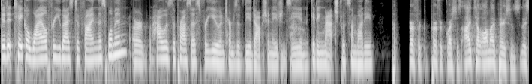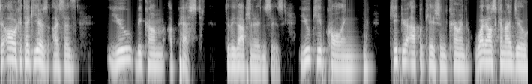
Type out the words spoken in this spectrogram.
Did it take a while for you guys to find this woman, or how was the process for you in terms of the adoption agency Uh-huh. and getting matched with somebody? Perfect, perfect questions. I tell all my patients, they say, Oh, it could take years. I says, You become a pest to the adoption agencies. You keep calling, keep your application current. What else can I do?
